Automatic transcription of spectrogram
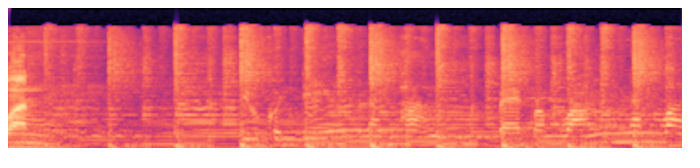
วัน อยู่คนเดียวลำพังแบกความหวังนั้นไว้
